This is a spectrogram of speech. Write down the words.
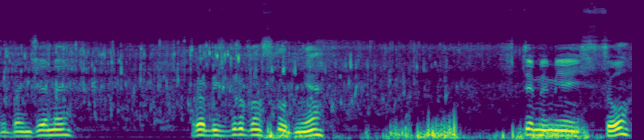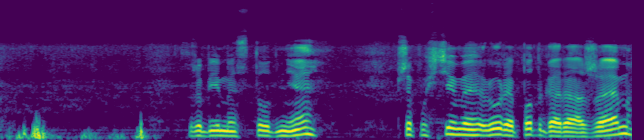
I będziemy robić drugą studnię w tym miejscu. Zrobimy studnię. Przepuścimy rurę pod garażem.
